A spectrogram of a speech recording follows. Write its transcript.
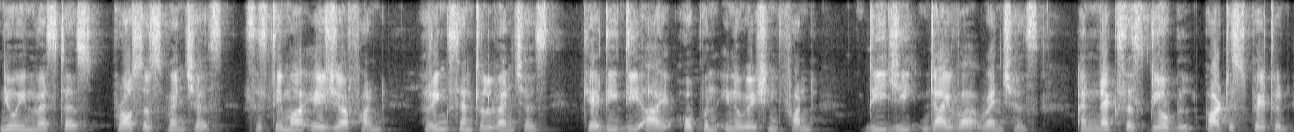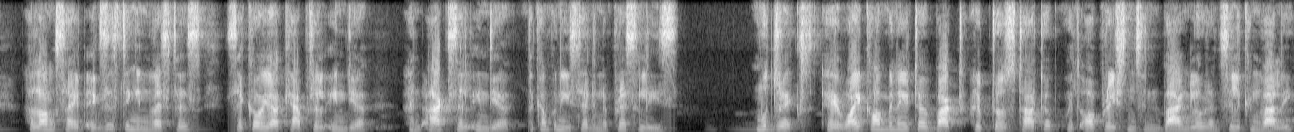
New investors, Prosus Ventures, Sistema Asia Fund, Ring Central Ventures, KDDI Open Innovation Fund, DG Daiwa Ventures, and Nexus Global participated alongside existing investors Sequoia Capital India and Accel India, the company said in a press release. Mudrex, a Y Combinator backed crypto startup with operations in Bangalore and Silicon Valley,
